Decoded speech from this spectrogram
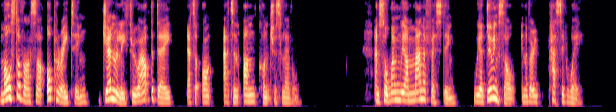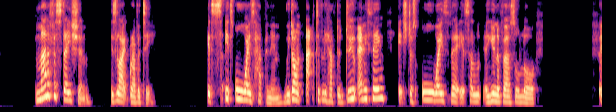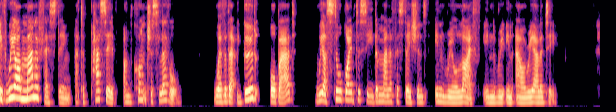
most of us are operating generally throughout the day at, a, at an unconscious level And so when we are manifesting, we are doing so in a very passive way. Manifestation is like gravity. It's it's always happening. We don't actively have to do anything. It's just always there. It's a, a universal law. If we are manifesting at a passive, unconscious level, whether that be good or bad, we are still going to see the manifestations in real life, in the re- in our reality.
